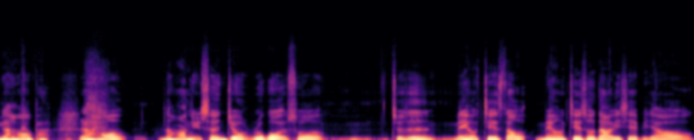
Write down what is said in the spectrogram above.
然后，然后，然后女生就如果说，嗯，就是没有接受，没有接受到一些比较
